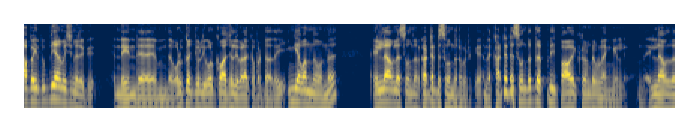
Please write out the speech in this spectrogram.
அப்போ இப்போ இப்படியான விஷயம் இருக்குது இந்த இந்த இந்த ஒழுக்கம் சொல்லி ஒழுக்கமாக சொல்லி வளர்க்கப்பட்டது. இங்கே வந்தவொன்று எல்லாவித சுதந்திரம் கட்டட சுதந்திரம் இருக்குது அந்த கட்டட சுதந்திரத்தை எப்படி பாவிக்கிறன்ற விலங்கில் அந்த எல்லாவித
